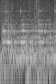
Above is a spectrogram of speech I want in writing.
you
